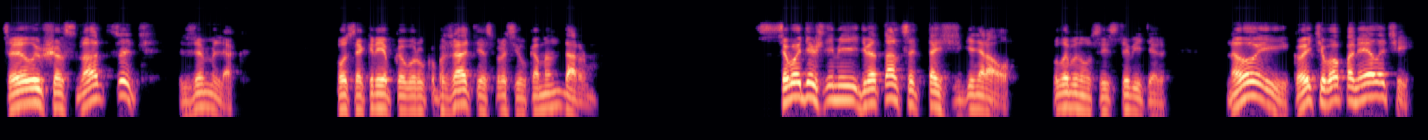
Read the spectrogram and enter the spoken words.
Целых шестнадцать, земляк. После крепкого рукопожатия спросил командарм. С сегодняшними девятнадцать, товарищ генерал, — улыбнулся истребитель. — Ну и кое-чего по мелочи.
